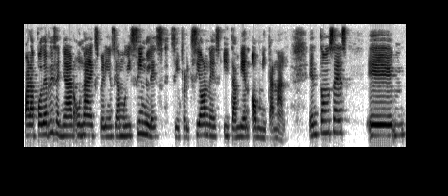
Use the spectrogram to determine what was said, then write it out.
para poder diseñar una experiencia muy simples, sin fricciones y también omnicanal. Entonces, eh,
